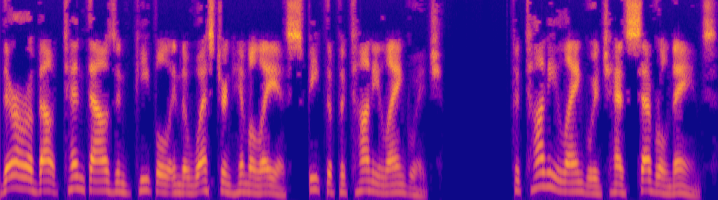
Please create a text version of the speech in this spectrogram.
There are about 10,000 people in the western Himalayas speak the Patani language. Patani language has several names.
